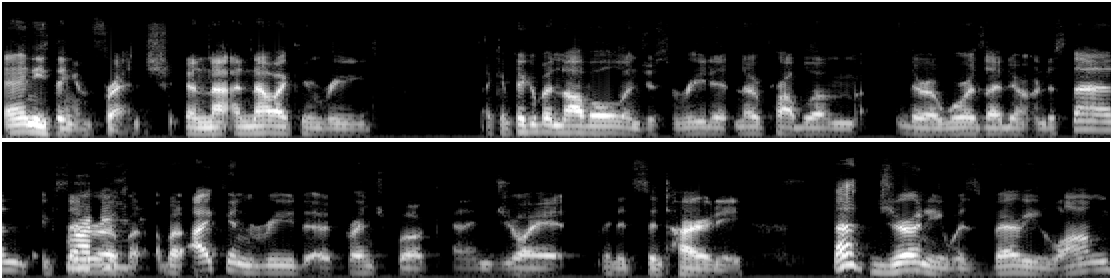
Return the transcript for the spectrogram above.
anything in French, and that, and now I can read. I can pick up a novel and just read it, no problem. There are words I don't understand, etc. Right. But but I can read a French book and enjoy it in its entirety. That journey was very long,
